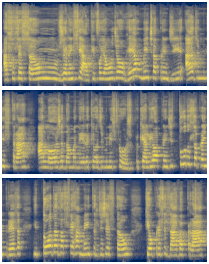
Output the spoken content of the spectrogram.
a sucessão gerencial, que foi onde eu realmente aprendi a administrar a loja da maneira que eu administro hoje, porque ali eu aprendi tudo sobre a empresa e todas as ferramentas de gestão que eu precisava para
